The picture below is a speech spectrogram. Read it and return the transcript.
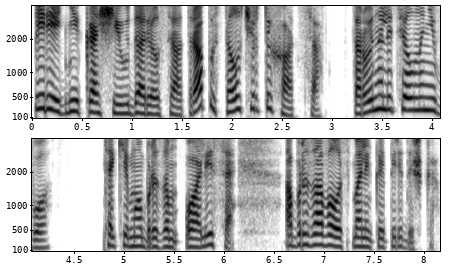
Передний Кощей ударился о трап и стал чертыхаться. Второй налетел на него. Таким образом, у Алисы образовалась маленькая передышка.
